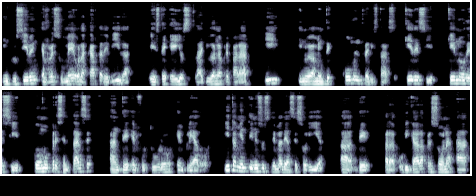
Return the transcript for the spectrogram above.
Inclusive el resumen o la carta de vida, este, ellos la ayudan a preparar y, y nuevamente cómo entrevistarse, qué decir, qué no decir, cómo presentarse ante el futuro empleador. Y también tiene su sistema de asesoría uh, de, para ubicar a la persona a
